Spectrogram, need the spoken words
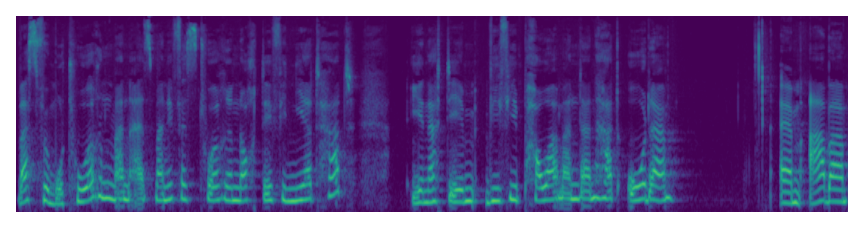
was für Motoren man als Manifestorin noch definiert hat, je nachdem, wie viel Power man dann hat. Oder ähm, aber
